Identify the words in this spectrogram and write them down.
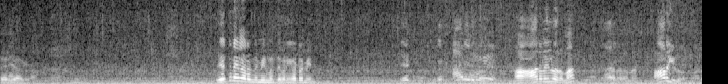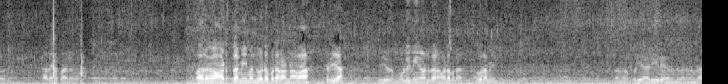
சரி ஓகே எத்தனை கிலோ இருந்த மீன் வந்து? நீங்கள் ஓட்டுற மீன்? ஆ ஆறு கிலோ வருமா? ஆறு கிலோ? தலையை பாருங்க. பாருங்க அடுத்த மீன் வந்து விட போறாரு அண்ணாவா? சரியா? பெரிய ஒரு முழு மீன் ஒன்று தானே விட போறாரு சூற மீன். பாருங்க, அப்படி அறியிறாரு ரெண்டு பாருங்க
